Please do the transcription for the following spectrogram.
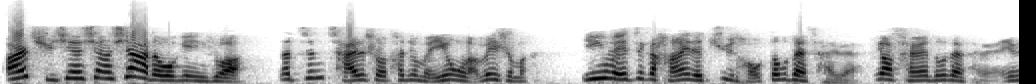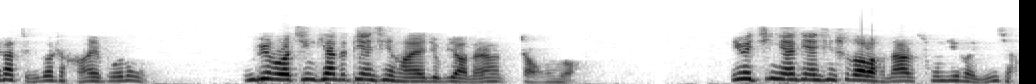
而曲线向下的，我跟你说，那真裁的时候他就没用了。为什么？因为这个行业的巨头都在裁员，要裁员都在裁员，因为它整个是行业波动。你比如说今天的电信行业就比较难找工作，因为今年电信受到了很大的冲击和影响，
